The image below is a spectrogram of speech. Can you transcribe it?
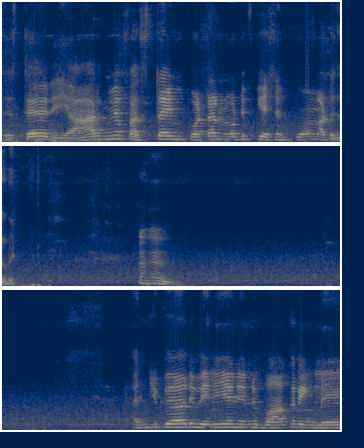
சிஸ்டர் யாருக்குமே ஃபஸ்ட் டைம் போட்டால் நோட்டிஃபிகேஷன் போக மாட்டேங்குது. அஞ்சு பேர் வெளியே நின்று பார்க்குறீங்களே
